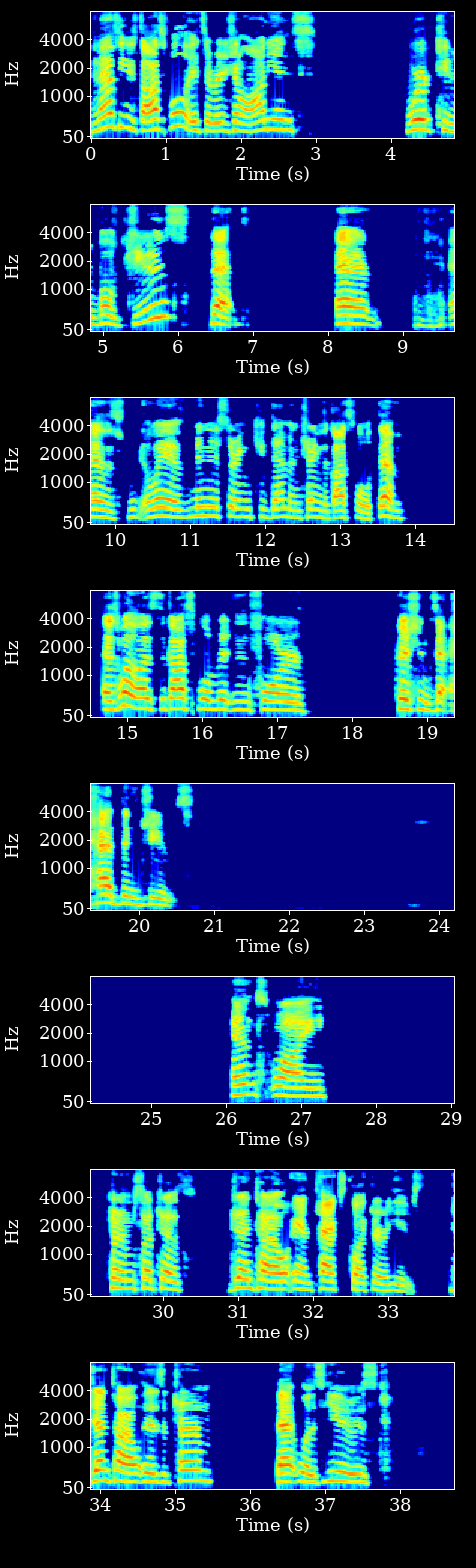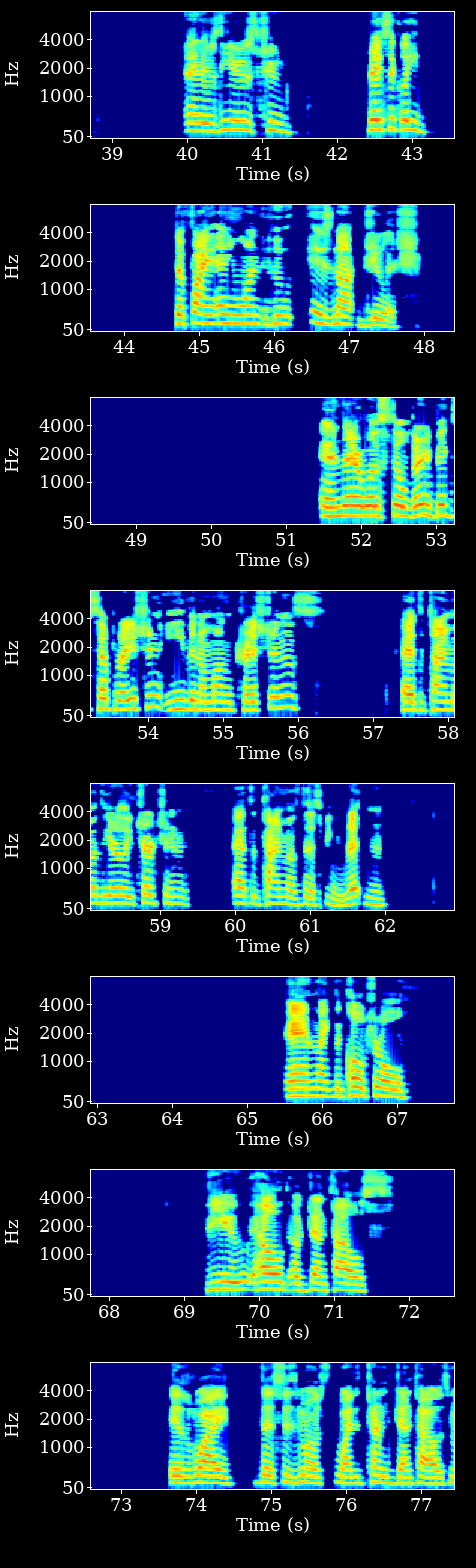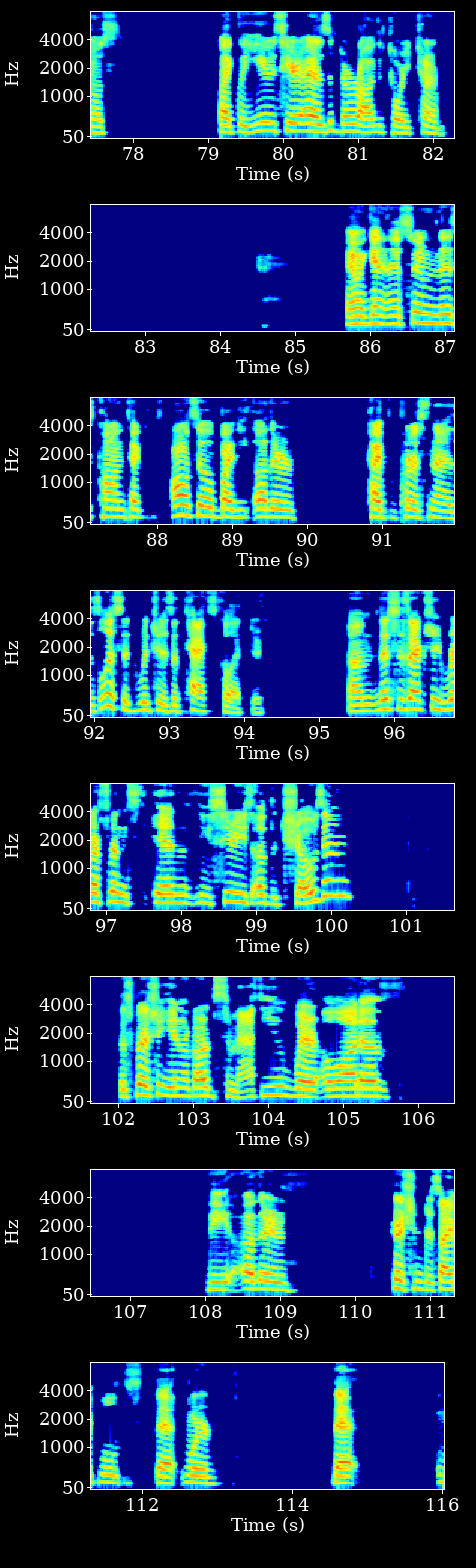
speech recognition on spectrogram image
Matthew's gospel, its original audience, were to both Jews that uh, as a way of ministering to them and sharing the gospel with them, as well as the gospel written for Christians that had been Jews. Hence why terms such as Gentile and tax collector are used. Gentile is a term that was used and it was used to basically define anyone who is not Jewish. And there was still very big separation, even among Christians, at the time of the early church and at the time of this being written. And like the cultural view held of Gentiles is why this is most why the term Gentile is most likely used here as a derogatory term. And we can assume this context also by the other type of person that is listed, which is a tax collector. Um, this is actually referenced in the series of The Chosen, especially in regards to Matthew, where a lot of the other Christian disciples that were that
